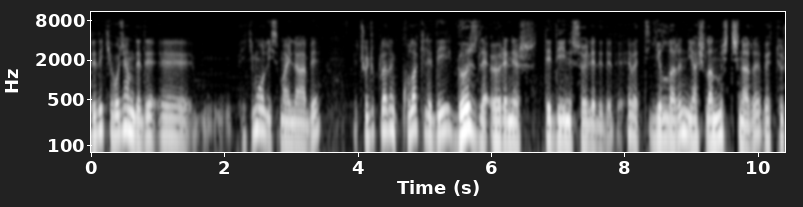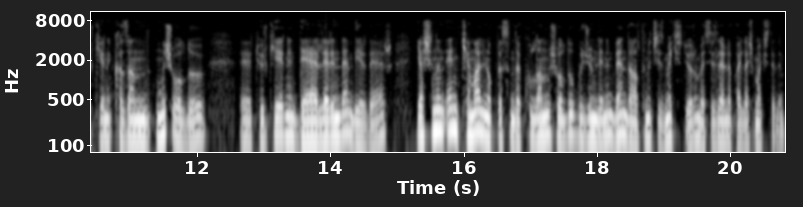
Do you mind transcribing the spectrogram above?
Dedi ki hocam dedi e, Hekimoğlu İsmail abi çocukların kulak ile değil gözle öğrenir dediğini söyledi dedi. Evet yılların yaşlanmış çınarı ve Türkiye'nin kazanmış olduğu e, Türkiye'nin değerlerinden bir değer. Yaşının en kemal noktasında kullanmış olduğu bu cümlenin ben de altını çizmek istiyorum ve sizlerle paylaşmak istedim.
